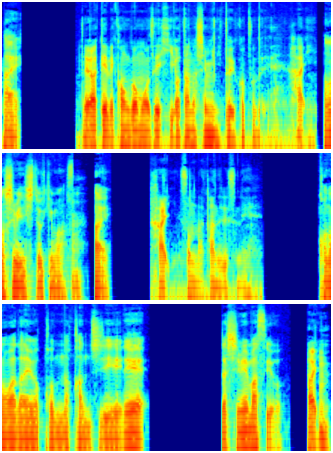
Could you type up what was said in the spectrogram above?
はい。というわけで今後もぜひお楽しみにということで、はい。楽しみにしておきます。うんはい。はい、そんな感じですね。この話題はこんな感じで、じゃあ締めますよ。はいうん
